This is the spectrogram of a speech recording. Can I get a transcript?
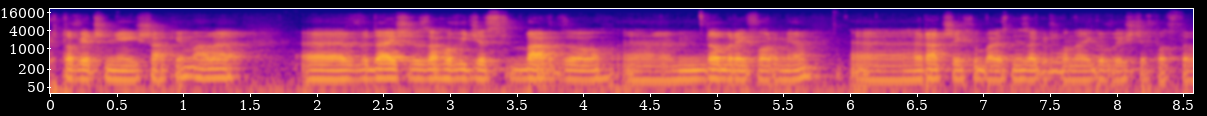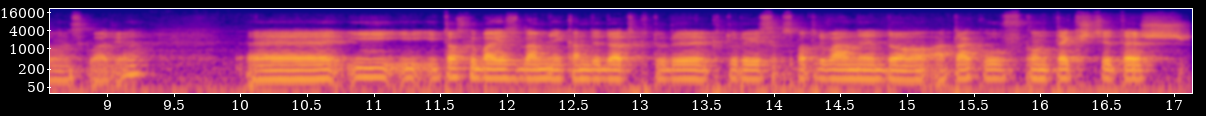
kto wie, czy nie Iszakiem, ale wydaje się, że Zachowicz jest w bardzo dobrej formie. Raczej chyba jest niezagrożone jego wyjście w podstawowym składzie. I, i, I, to chyba jest dla mnie kandydat, który, który jest rozpatrywany do ataku w kontekście też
